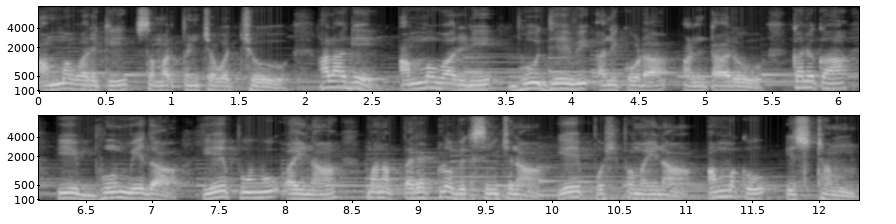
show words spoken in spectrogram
అమ్మవారికి సమర్పించవచ్చు. అలాగే అమ్మవారిని భూదేవి అని కూడా అంటారు. కనుక ఈ భూమి మీద ఏ పువ్వు అయినా మన పెరట్లో వికసించిన ఏ పుష్పమైనా అమ్మకు ఇష్టం.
